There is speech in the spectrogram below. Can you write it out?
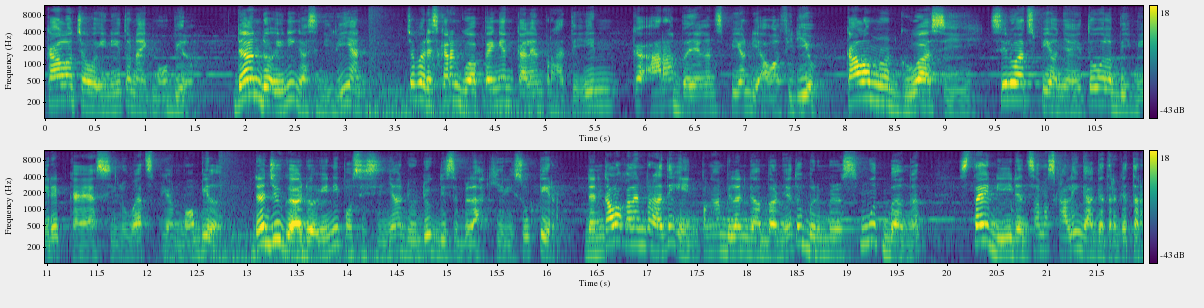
kalau cowok ini tuh naik mobil. Dan doi ini nggak sendirian. Coba deh sekarang gue pengen kalian perhatiin ke arah bayangan spion di awal video. Kalau menurut gue sih, siluet spionnya itu lebih mirip kayak siluet spion mobil. Dan juga doi ini posisinya duduk di sebelah kiri supir. Dan kalau kalian perhatiin, pengambilan gambarnya itu bener-bener smooth banget, steady dan sama sekali nggak geter-geter.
